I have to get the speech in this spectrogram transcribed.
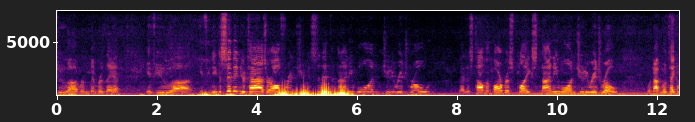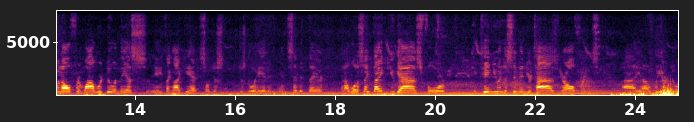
to uh, remember that. If you uh, if you need to send in your tithes or offerings, you can send it to 91 Judy Ridge Road. That is Tom and Barbara's place, 91 Judy Ridge Road. We're not going to take them an offering while we're doing this, anything like that. So just just go ahead and, and send it there. And I want to say thank you guys for continuing to send in your tithes and your offerings. I, uh, we are doing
